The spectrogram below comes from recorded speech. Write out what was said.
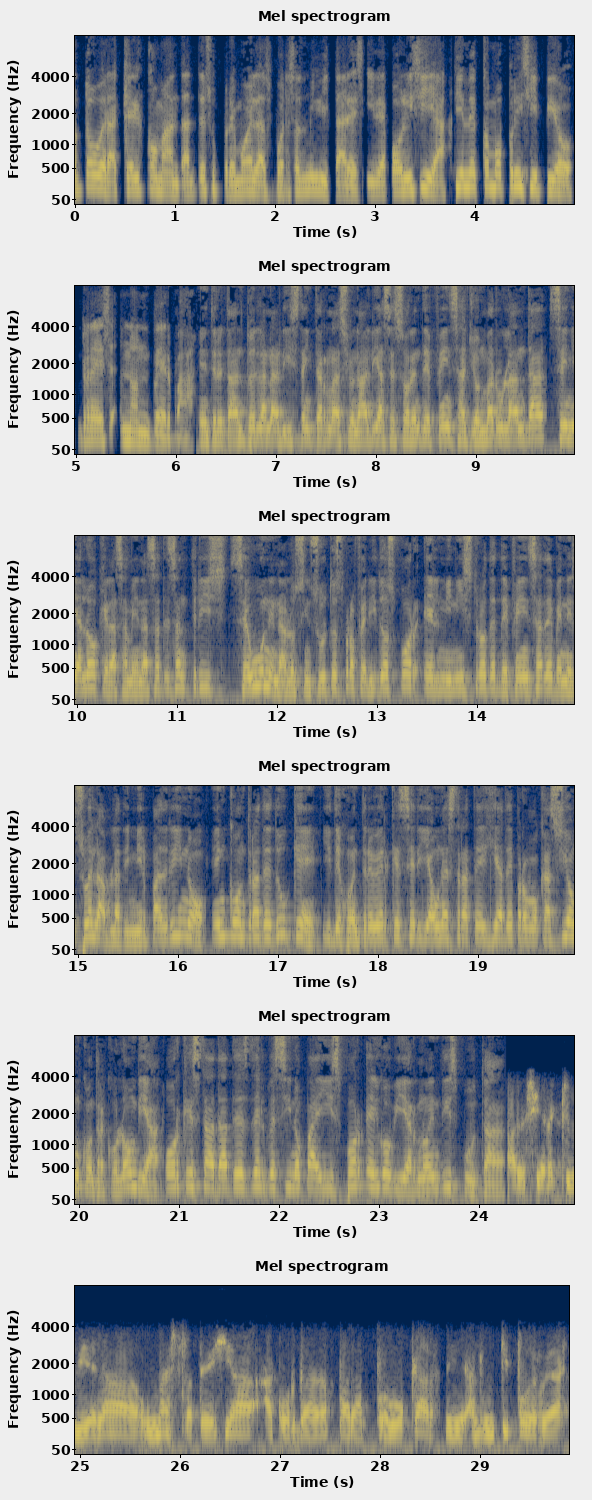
pronto verá que el comandante supremo de las fuerzas militares y de policía tiene como principio res non verba. Entre tanto, el analista internacional y asesor en defensa John Marulanda señaló que las amenazas de Santrich se unen a los insultos proferidos por el ministro de Defensa de Venezuela, Vladimir Padrino, en contra de Duque y dejó entrever que sería una estrategia de provocación contra Colombia, orquestada desde el vecino país por el gobierno en disputa. Pareciera que hubiera una estrategia acordada para provocar eh, algún tipo de reacción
